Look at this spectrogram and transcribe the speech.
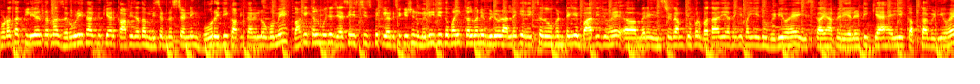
थोड़ा सा क्लियर करना ज़रूरी था क्योंकि यार काफ़ी ज़्यादा मिसअंडरस्टैंडिंग हो रही थी काफ़ी सारे लोगों में। बाकी कल मुझे जैसे इस चीज़ पे क्लैरिफिकेशन मिली थी तो भाई कल मैंने वीडियो डालने के एक से दो घंटे के बाद ही जो है आ, मेरे इंस्टाग्राम के ऊपर बता दिया था कि भाई ये जो वीडियो है इसका यहाँ पे रियलिटी क्या है ये कब का वीडियो है?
